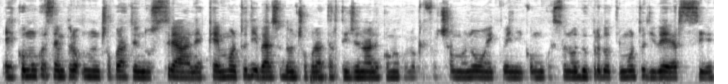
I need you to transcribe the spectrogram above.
è comunque sempre un cioccolato industriale che è molto diverso da un cioccolato artigianale come quello che facciamo noi, quindi comunque sono due prodotti molto diversi,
